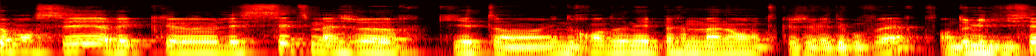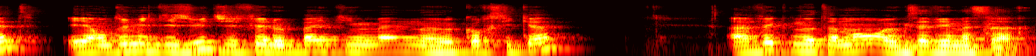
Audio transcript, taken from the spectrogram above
commencé avec euh, les 7 majeurs, qui est une randonnée permanente que j'avais découverte en 2017. Et en 2018, j'ai fait le Biking Man euh, Corsica, avec notamment euh, Xavier Massard.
